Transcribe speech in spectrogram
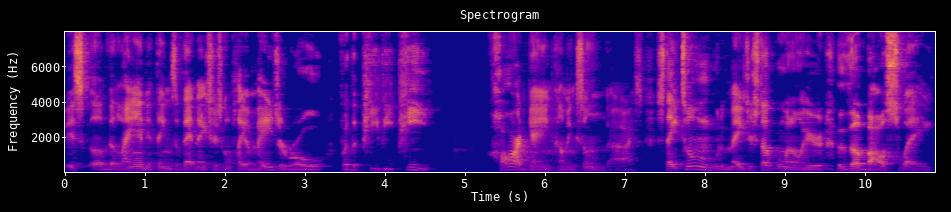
it's um, the land and things of that nature is going to play a major role for the PvP card game coming soon, guys. Stay tuned with the major stuff going on here. The Boss Way.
